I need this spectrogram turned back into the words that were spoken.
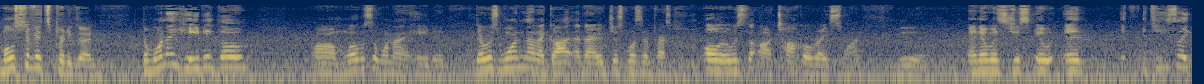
Most of it's pretty good. The one I hated though, um, what was the one I hated? There was one that I got and I just wasn't impressed. Oh, it was the uh, taco rice one, Yeah. and it was just it it, it it tastes like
